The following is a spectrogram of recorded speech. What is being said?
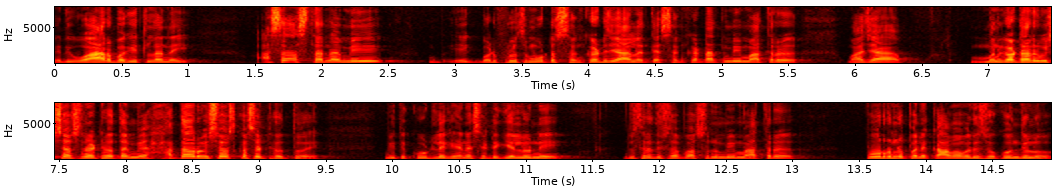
कधी वार बघितला नाही. असं असताना मी एक बडफ्लूचं मोठं संकट जे आलं त्या संकटात मी मात्र माझ्या मनगटावर विश्वास न ठेवता मी हातावर विश्वास कसं ठेवतो आहे मी ते कुंडले घेण्यासाठी गेलो नाही. दुसऱ्या दिवसापासून मी मात्र पूर्णपणे कामामध्ये झोकून दिलो.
